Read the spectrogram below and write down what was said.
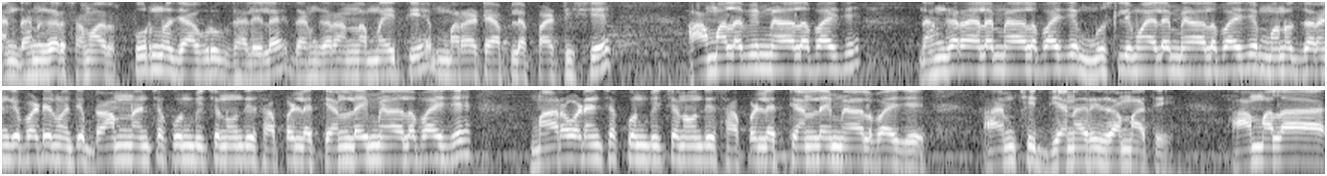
आणि धनगर समाज पूर्ण जागरूक झालेला आहे. धनगरांना माहिती आहे मराठी आपल्या पाठीशी आहे. आम्हाला बी मिळालं पाहिजे धनगरायला मिळालं पाहिजे मुस्लिमायला मिळालं पाहिजे मनोज जरांगे पाटील म्हणते ब्राह्मणांच्या कुणबीच्या नोंदी सापडल्या त्यांनाही मिळालं पाहिजे. मारवाड्यांच्या कुणबीच्या नोंदी सापडल्या त्यांनाही मिळालं पाहिजे. आमची देणारी जमात आहे. आम्हाला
